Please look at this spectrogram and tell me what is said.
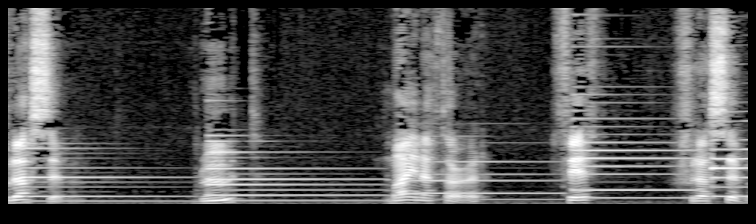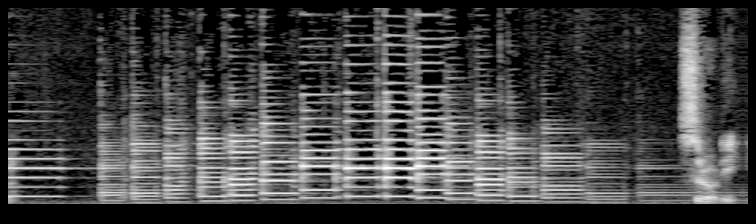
flat seven, root, minor third, fifth, flat seven. Slowly.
